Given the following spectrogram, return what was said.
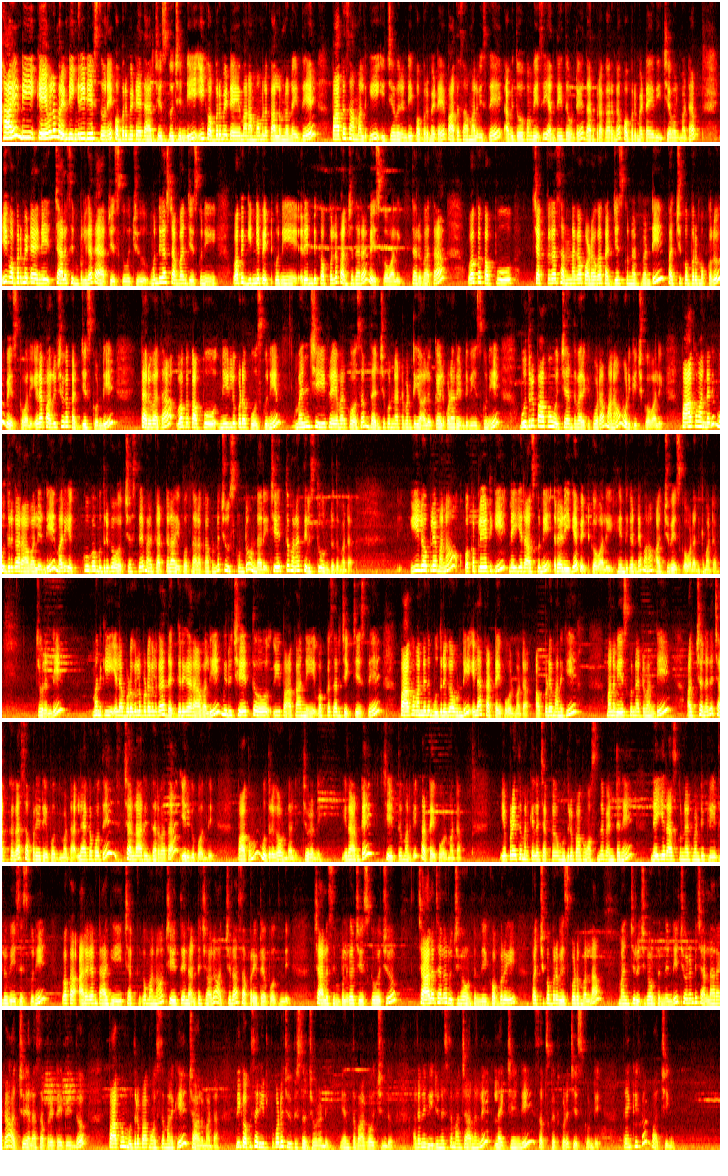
Hi అండి. కేవలం రెండు ఇంగ్రీడియంట్స్తోనే కొబ్బరి మిఠాయి తయారు చేసుకోవచ్చండి. ఈ కొబ్బరి మిఠాయి మన అమ్మమ్మల కాలంలోనైతే పాత సామాన్లకి ఇచ్చేవారండి. కొబ్బరి మిఠాయి పాత సామాన్లు ఇస్తే అవి తూకం వేసి ఎంతైతే ఉంటే దాని ప్రకారంగా కొబ్బరి మిఠాయి అది ఇచ్చేవన్నమాట ఈ కొబ్బరి మిఠాయిని చాలా సింపుల్గా తయారు చేసుకోవచ్చు. ముందుగా స్టవ్ ఆన్ చేసుకుని ఒక గిన్నె పెట్టుకుని రెండు కప్పుల పంచదార వేసుకోవాలి. తర్వాత ఒక కప్పు చక్కగా సన్నగా పొడవుగా కట్ చేసుకున్నటువంటి పచ్చి కొబ్బరి ముక్కలు వేసుకోవాలి. ఇలా పలుచగా కట్ చేసుకోండి. తర్వాత ఒక కప్పు నీళ్ళు కూడా పోసుకుని మంచి ఫ్లేవర్ కోసం దంచుకున్నటువంటి యాలుక్కాయలు కూడా రెండు వేసుకుని ముదురు పాకం వచ్చేంత వరకు కూడా మనం ఉడికించుకోవాలి. పాకం అన్నది ముదురుగా రావాలండి. మరి ఎక్కువగా ముదురుగా వచ్చేస్తే మనకి గట్టలా అయిపోతుంది. అలా కాకుండా చూసుకుంటూ ఉండాలి. చేతితో మనకు తెలుస్తూ ఉంటుంది అన్నమాట ఈ లోపలే మనం ఒక ప్లేట్కి నెయ్యి రాసుకుని రెడీగా పెట్టుకోవాలి. ఎందుకంటే మనం అచ్చు వేసుకోవడానికి మాట. చూడండి. మనకి ఇలా బుడగలు బుడగలుగా దగ్గరగా రావాలి. మీరు చేత్తో ఈ పాకాన్ని ఒక్కసారి చెక్ చేస్తే పాకం అనేది ముదురుగా ఉండి ఇలా కట్ అయిపోవాలన్నమాట అప్పుడే మనకి మనం వేసుకున్నటువంటి అచ్చు అనేది చక్కగా సపరేట్ అయిపోద్ది అనమాట లేకపోతే చల్లారిన తర్వాత ఇరిగిపోద్ది. పాకం ముదురుగా ఉండాలి. చూడండి. ఇలా అంటే చేతితో మనకి కట్ అయిపోవాలన్నమాట ఎప్పుడైతే మనకి ఇలా చక్కగా ముద్రపాకం వస్తుందో వెంటనే నెయ్యి రాసుకున్నటువంటి ప్లేట్లో వేసేసుకుని ఒక అరగంట ఆగి చక్కగా మనం చేతితో ఇలా అంటే చాలు అచ్చులా సపరేట్ అయిపోతుంది. చాలా సింపుల్గా చేసుకోవచ్చు. చాలా చాలా రుచిగా ఉంటుంది. కొబ్బరి పచ్చి కొబ్బరి వేసుకోవడం వల్ల మంచి రుచిగా ఉంటుందండి. చూడండి చల్లారగా అచ్చు ఎలా సపరేట్ అయిపోయిందో. పాకం ముద్రపాకం వస్తే మనకి చాలు అన్నమాట. మీకు ఒకసారి ఇరుపు కూడా చూపిస్తాను చూడండి ఎంత బాగా వచ్చిందో. అలానే వీడియో నేస్తే మన ఛానల్ని లైక్ చేయండి సబ్స్క్రైబ్ కూడా చేసుకోండి. Thank you for watching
